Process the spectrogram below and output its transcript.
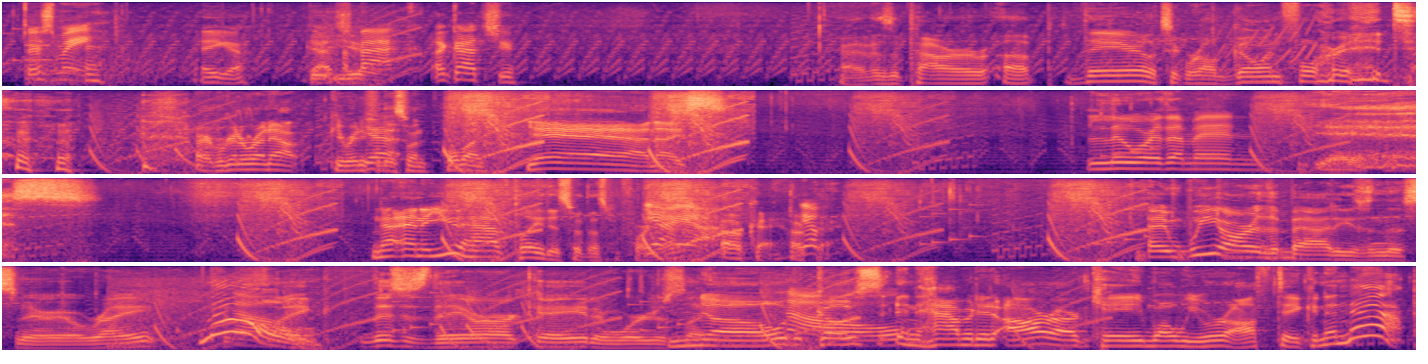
there's me. There you go. Got you. you. Back. I got you. All right, there's a power up there. Looks like we're all going for it. all right, we're gonna run out. Get ready Yeah. for this one. Hold on. Yeah, nice. Lure them in. Yes. Now, Anna, you have played this with us before. Yeah, right? yeah. Okay. Okay. Yep. and we are the baddies in this scenario, right? No. Like this is their arcade, and we're just like no, the ghosts inhabited our arcade while we were off taking a nap.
